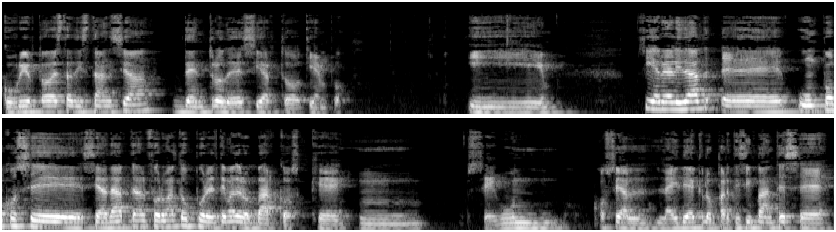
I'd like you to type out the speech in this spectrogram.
cubrir toda esta distancia dentro de cierto tiempo. Y sí, en realidad eh, un poco se, se, adapta al formato por el tema de los barcos, que mmm, según, o sea, la idea que los participantes se,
